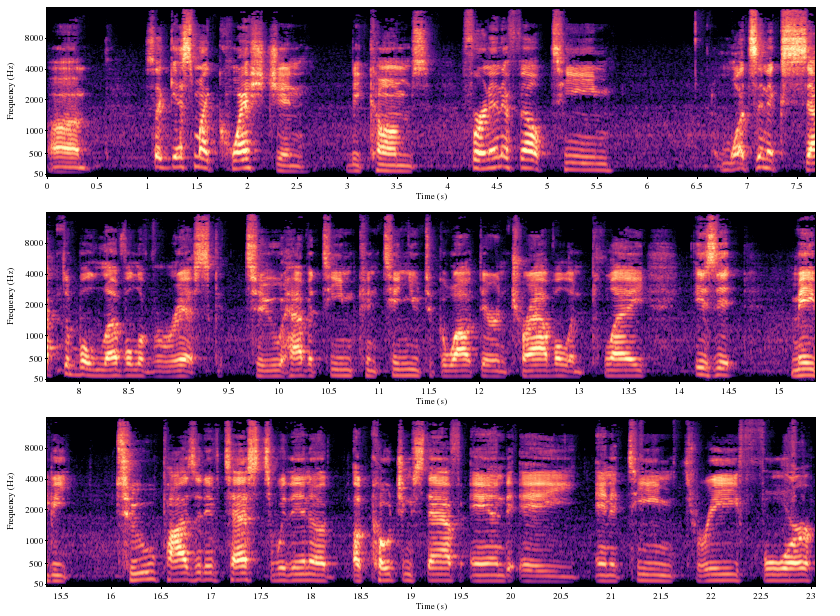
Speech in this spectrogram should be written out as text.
Um, so I guess my question becomes, for an NFL team, what's an acceptable level of risk to have a team continue to go out there and travel and play? Is it maybe two positive tests within a, a coaching staff and a and a team three, four,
